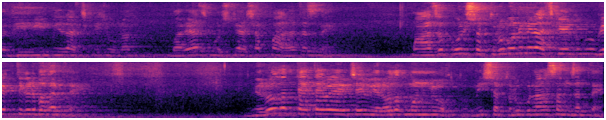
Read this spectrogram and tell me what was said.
कधीही मी राजकीय जीवनात बऱ्याच गोष्टी अशा पाळतच नाही. माझं कोण शत्रू म्हणून मी राजकीय व्यक्तीकडे बघत नाही. विरोधक त्या त्या वेळेचे विरोधक म्हणून मी बघतो. मी शत्रू कुणाला समजत नाही.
